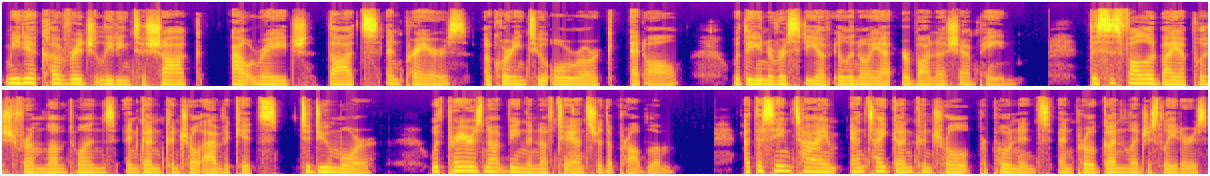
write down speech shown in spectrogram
Media coverage leading to shock, outrage, thoughts, and prayers, according to O'Rourke et al., with the University of Illinois at Urbana Champaign. This is followed by a push from loved ones and gun control advocates to do more, with prayers not being enough to answer the problem. At the same time, anti gun control proponents and pro gun legislators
